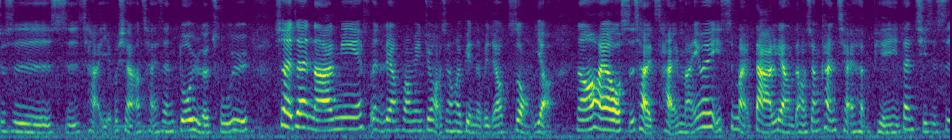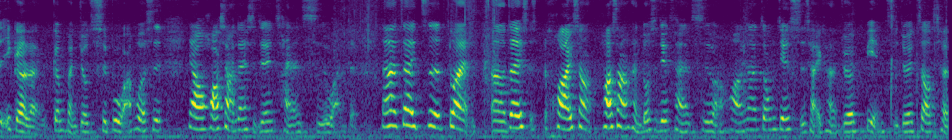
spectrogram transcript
就是食材也不想要产生多余的厨余，所以在拿捏分量方面就好像会变得比较重要。然后还有食材采买，因为一次买大量的，好像看起来很便宜，但其实是一个人根本就吃不完，或者是要花上一段时间才能吃完的。那在这段呃，在花上花上很多时间才能吃完的话，那中间食材可能就会变质，就会造成。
